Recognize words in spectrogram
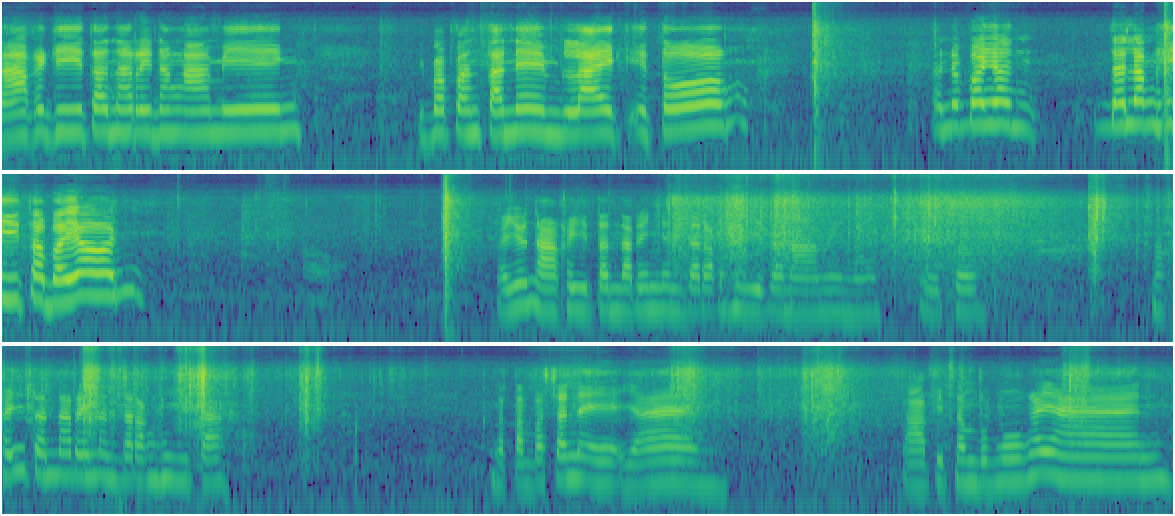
Nakikita na rin ang aming iba pang tanim. Like itong, ano ba yan? Dalang hita ba yan? Ayun, nakita na rin yung darang hita namin. No? Ito. Nakita na rin ang darang hita. Natabasan na eh. Yan. Lapit ng bumunga yan.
